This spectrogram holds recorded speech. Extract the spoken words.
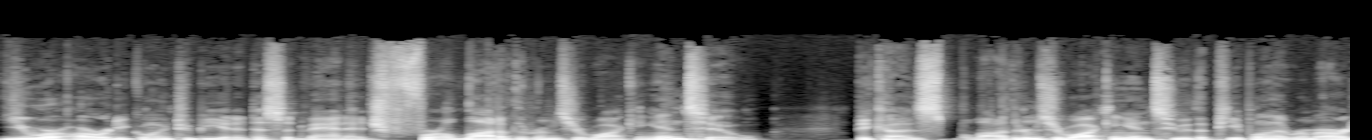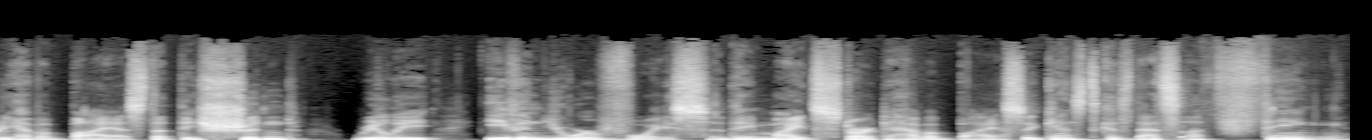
you are already going to be at a disadvantage for a lot of the rooms you're walking into because a lot of the rooms you're walking into the people in that room already have a bias that they shouldn't really, even your voice, they might start to have a bias against because that's a thing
